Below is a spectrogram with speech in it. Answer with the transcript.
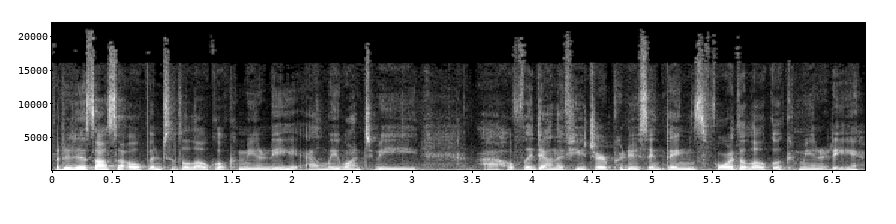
But it is also open to the local community and we want to be uh, hopefully down the future producing things for the local community.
